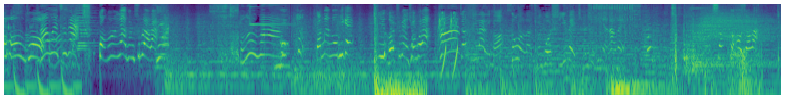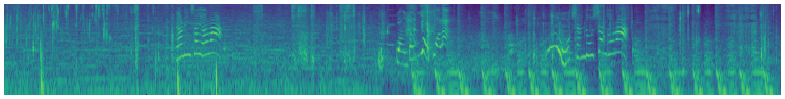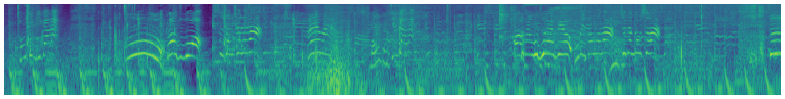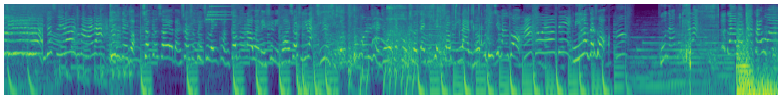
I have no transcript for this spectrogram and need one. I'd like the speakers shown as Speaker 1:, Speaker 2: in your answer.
Speaker 1: 好好吃
Speaker 2: 啊，我也吃看。
Speaker 1: 广东人压根吃不了辣。
Speaker 2: 广东人吗？
Speaker 1: 哼，敢不敢跟我 PK？一盒吃遍全国辣。双十一辣礼盒搜罗了全国十一位城市经典辣味，香客傲娇辣，
Speaker 2: 辽宁逍遥辣，
Speaker 1: 广东诱惑辣，
Speaker 2: 嗯，山东汕头辣，
Speaker 1: 嗯，辣子多，
Speaker 2: 四川催泪辣，哎呀妈呀，
Speaker 1: 蒙古尖叫辣，啊，我最爱 feel，
Speaker 2: 湖北东河辣，浙江公司辣。哥哥，你这谁辣从哪来的？
Speaker 1: 就是这个逍客宵夜版上市推出了一款高端辣味美食礼盒消十一辣，即日起关注东风日产直播间购车代金券，消十一辣礼盒不定期发送。
Speaker 2: 啊，那我要订。
Speaker 1: 你赢了再说。
Speaker 2: 啊，
Speaker 1: 湖南风鲜辣，辣辣炸开花！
